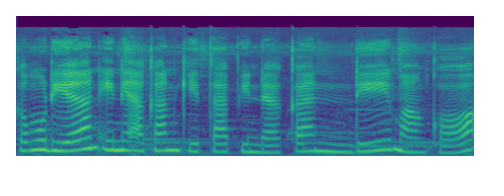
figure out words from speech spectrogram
Kemudian ini akan kita pindahkan di mangkok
